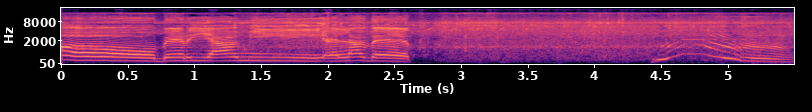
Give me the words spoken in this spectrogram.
Oh, very yummy. I love it. Hmm.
